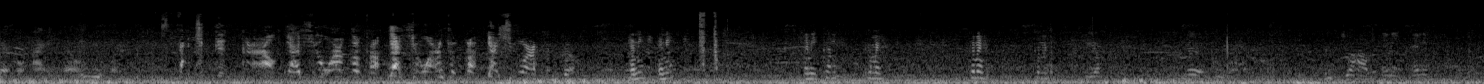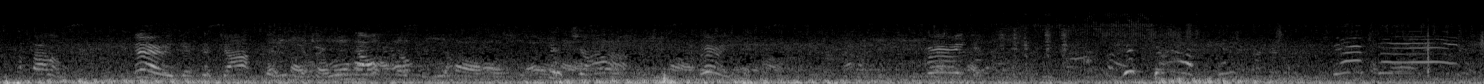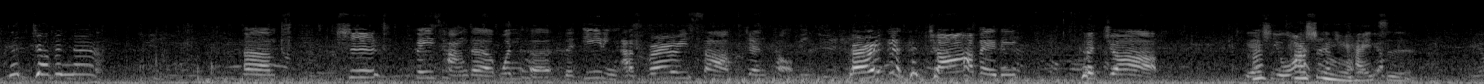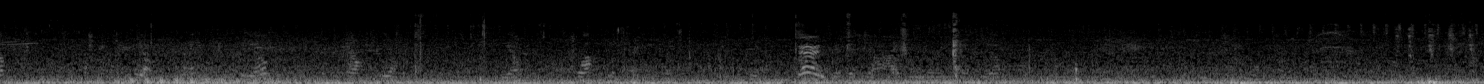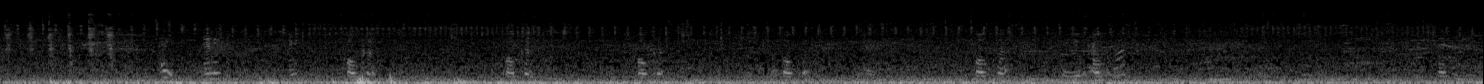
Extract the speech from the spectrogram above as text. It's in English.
know, I know you are such a good girl. Yes, you are a good girl. Yes, you are a good girl. Yes, you are a good girl. Amy, Amy, Amy, come, come here, come here, come here. Here. Good. Good job, Amy, Amy. Follow. Very good. Good job. Good job. Good. Very good. Good job. Good job in there. 嗯，吃非常的温和，the eating are very soft, gentle. Very good, good job, baby. Good job. 她 Yes, you 她 are. 是女孩子， Very good, good job. Focus, focus, focus, focus, focus. Can you focus? Focus.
